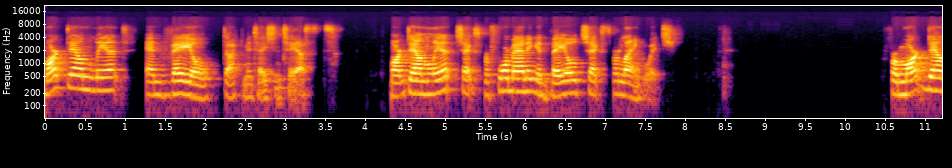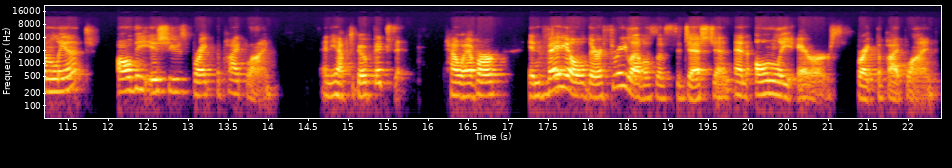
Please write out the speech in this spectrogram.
Markdown lint and Vale documentation tests. Markdown lint checks for formatting and Vale checks for language. For Markdown lint, all the issues break the pipeline and you have to go fix it. However, in Vale, there are three levels of suggestion and only errors break the pipeline.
